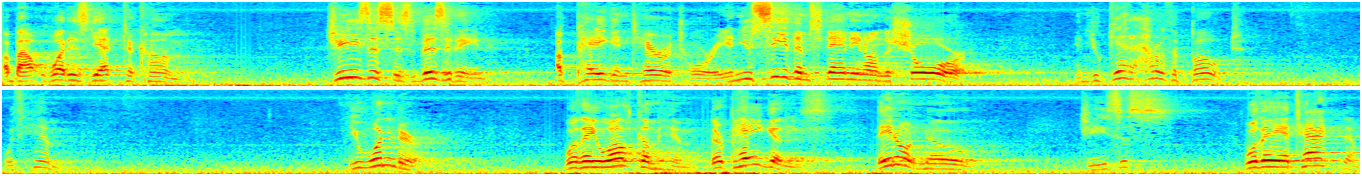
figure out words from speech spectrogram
about what is yet to come. Jesus is visiting a pagan territory, and you see them standing on the shore, and you get out of the boat with him. You wonder will they welcome him? They're pagans, they don't know Jesus. Will they attack them?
